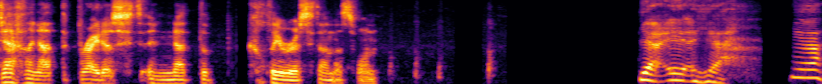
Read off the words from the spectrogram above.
definitely not the brightest and not the clearest on this one. Yeah, eh, yeah. Yeah.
